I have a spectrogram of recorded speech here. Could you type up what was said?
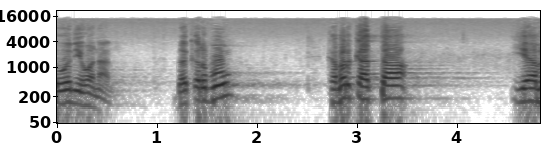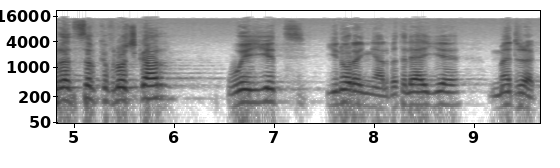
እውን ይሆናል። በቅርቡ ከበርካታ የህብረተሰብ ክፍሎች ጋር ውይይት ይኖረኛል በተለያየ መድረክ።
